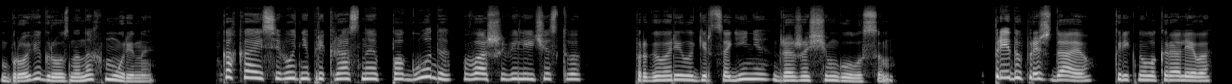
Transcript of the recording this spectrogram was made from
брови грозно нахмурены. «Какая сегодня прекрасная погода, Ваше Величество!» — проговорила герцогиня дрожащим голосом. «Предупреждаю!» — крикнула королева.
